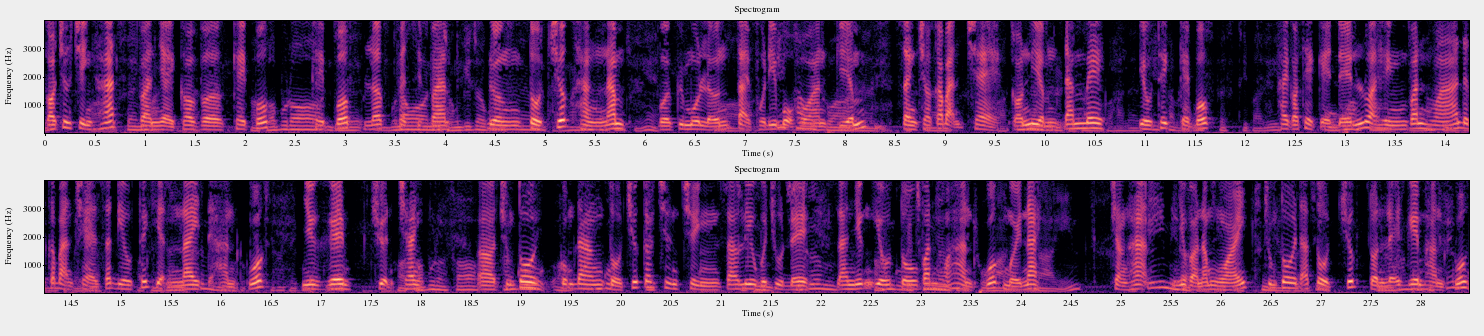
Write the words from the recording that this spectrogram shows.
có chương trình hát và nhảy cover K-pop, K-pop Love Festival được tổ chức hàng năm với quy mô lớn tại phố đi bộ Hồ Hoàn Kiếm dành cho các bạn trẻ có niềm đam mê yêu thích K-pop. Hay có thể kể đến loại hình văn hóa được các bạn trẻ rất yêu thích hiện nay tại Hàn Quốc như game, truyện tranh. À, chúng tôi cũng đang tổ chức các chương trình giao lưu với chủ đề là những yếu tố văn hóa Hàn Quốc mới này. Chẳng hạn như vào năm ngoái, chúng tôi đã tổ chức tuần lễ game Hàn Quốc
